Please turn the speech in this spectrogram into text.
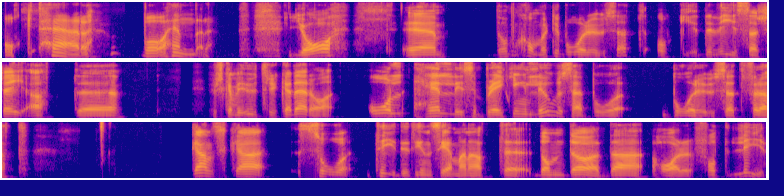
Och här, vad händer? Ja, eh, de kommer till bårhuset och det visar sig att, eh, hur ska vi uttrycka det då? All hell is breaking loose här på bårhuset för att ganska så tidigt inser man att eh, de döda har fått liv.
